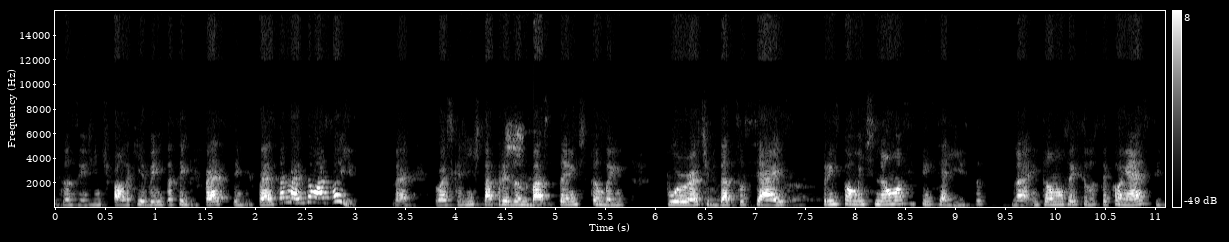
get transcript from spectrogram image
Então, assim, a gente fala que evento é sempre festa, sempre festa, mas não é só isso, né? Eu acho que a gente está prezando bastante também por atividades sociais, principalmente não assistencialistas, né? Então, não sei se você conhece,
